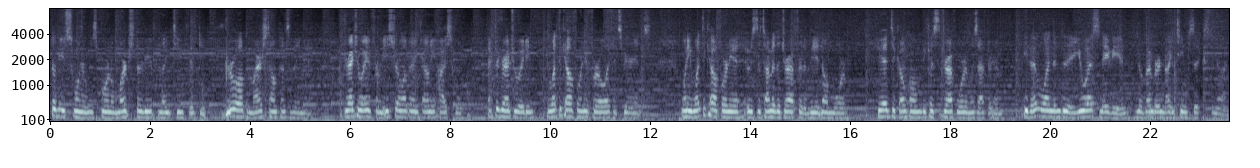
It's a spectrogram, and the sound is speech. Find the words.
W. Swanger was born on March 30th, 1950. He grew up in Myerstown, Pennsylvania. Graduated from Eastern Lebanon County High School. After graduating, he went to California for a life experience. When he went to California, it was the time of the draft for the Vietnam War. He had to come home because the draft warden was after him. He then went into the U.S. Navy in November 1969.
